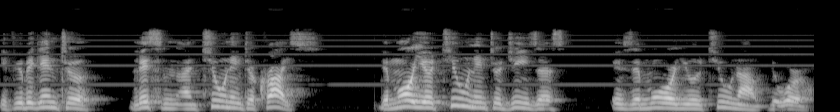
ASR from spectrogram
If you begin to listen and tune into Christ, the more you tune into Jesus, is the more you'll tune out the world.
